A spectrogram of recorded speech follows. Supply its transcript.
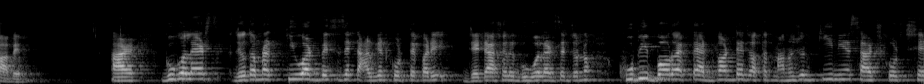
পাবেন। আর গুগল অ্যাডস যেহেতু আমরা কিওয়ার্ড বেসিসে টার্গেট করতে পারি, যেটা আসলে গুগল অ্যাডসের জন্য খুবই বড় একটা অ্যাডভান্টেজ অর্থাৎ মানুষজন কি নিয়ে সার্চ করছে,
